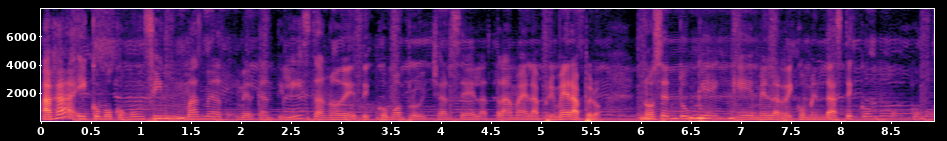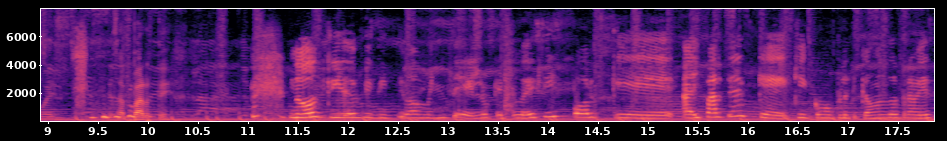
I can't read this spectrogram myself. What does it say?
Ajá, y como con un fin más mercantilista, ¿no? De, de, cómo aprovecharse de la trama de la primera, pero no sé tú que, que me la recomendaste, ¿cómo, ¿cómo ves esa parte? No, sí, definitivamente lo que tú decís, porque hay partes que, que como platicamos otra vez,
